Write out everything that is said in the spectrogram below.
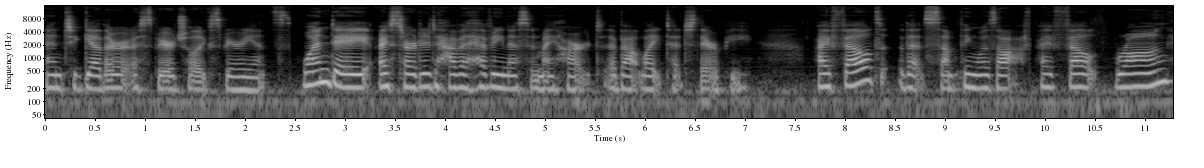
and together a spiritual experience. One day, I started to have a heaviness in my heart about light touch therapy. I felt that something was off. I felt wrong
